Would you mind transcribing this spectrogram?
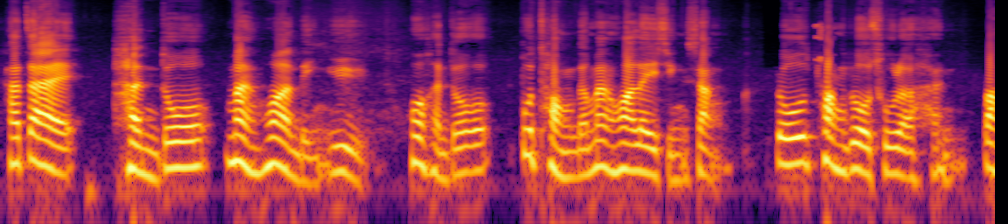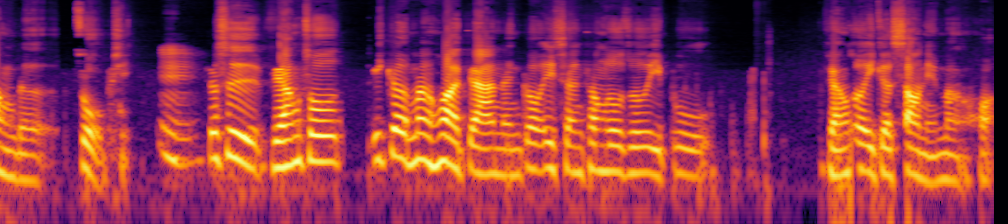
他在很多漫画领域或很多不同的漫画类型上。都创作出了很棒的作品，嗯，就是比方说，一个漫画家能够一生创作出一部，比方说一个少年漫画，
